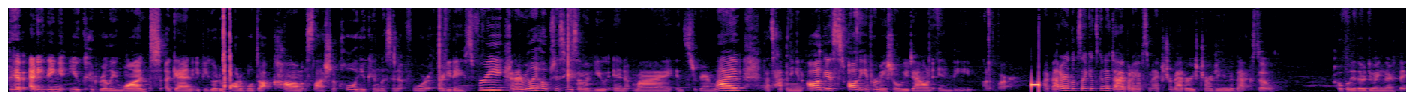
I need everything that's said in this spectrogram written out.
They have anything you could really want. Again, if you go to audible.com slash Nicole, you can listen for 30 days free. And I really hope to see some of you in my Instagram live. That's happening in August. All the information will be down in the bottom bar. My battery looks like it's gonna die, but I have some extra batteries charging in the back, so hopefully they're doing their thing.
